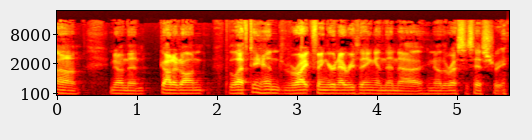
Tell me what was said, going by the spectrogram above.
Um, you know, and then got it on the left hand, the right finger, and everything, and then uh, you know the rest is history.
